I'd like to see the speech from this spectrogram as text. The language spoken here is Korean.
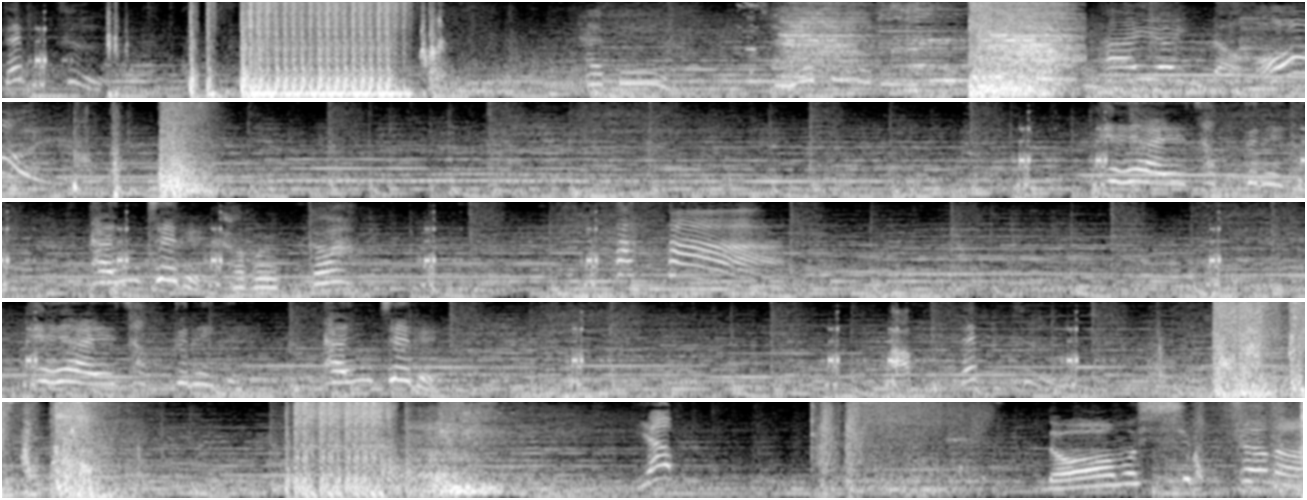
업세트. 다들 하이어 인더 올. 폐하의 적들에게 단죄를 가볼까? 하. 폐하의 적들에게 단죄를 업세 너무 쉽잖아.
